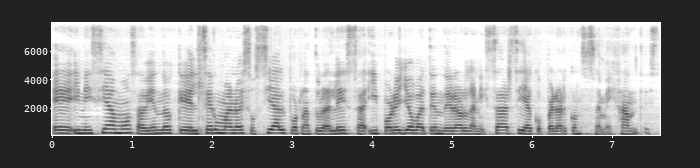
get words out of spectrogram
eh, iniciamos sabiendo que el ser humano es social por naturaleza y por ello va a tender a organizarse y a cooperar con sus semejantes.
